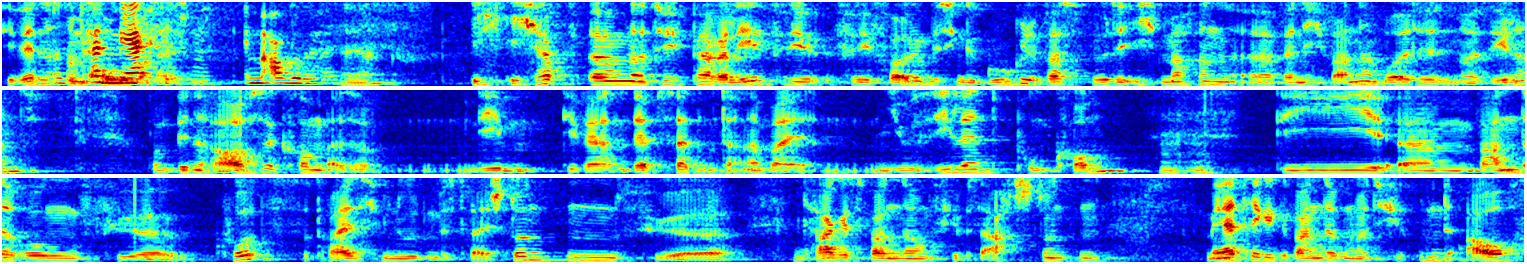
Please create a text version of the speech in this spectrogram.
Die werden das also keinen merklichen, im Auge behalten. Ich, ich habe ähm, natürlich parallel für die, für die Folge ein bisschen gegoogelt, was würde ich machen, äh, wenn ich wandern wollte in Neuseeland und bin rausgekommen, also neben diversen Webseiten, unter anderem bei newzealand.com, mhm. die ähm, Wanderungen für kurz, so 30 Minuten bis 3 Stunden, für mhm. Tageswanderung 4 bis 8 Stunden, mehrtägige Wanderungen natürlich und auch,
